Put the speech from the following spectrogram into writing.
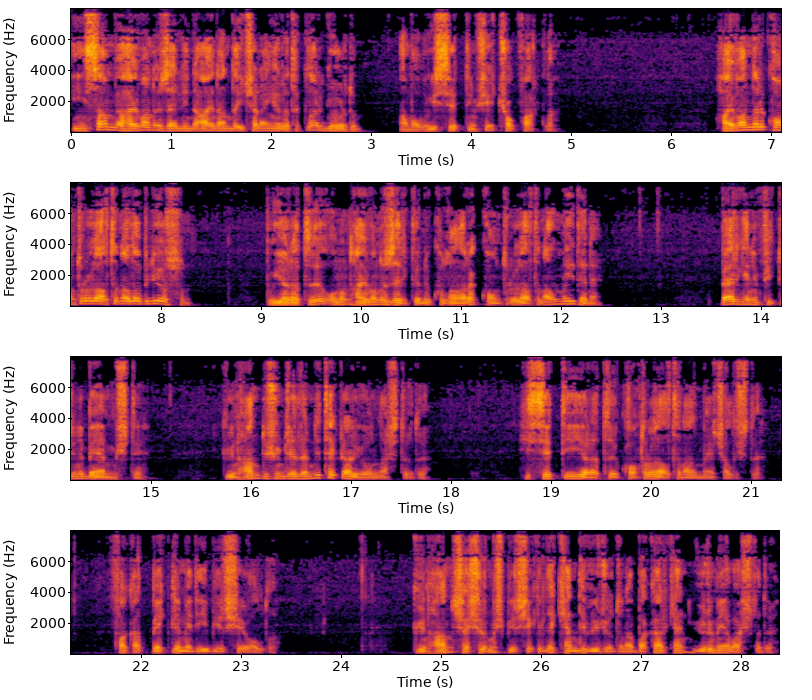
İnsan ve hayvan özelliğini aynı anda içeren yaratıklar gördüm. Ama bu hissettiğim şey çok farklı. Hayvanları kontrol altına alabiliyorsun. Bu yaratığı onun hayvan özelliklerini kullanarak kontrol altına almayı dene. Berge'nin fikrini beğenmişti. Günhan düşüncelerini tekrar yoğunlaştırdı. Hissettiği yaratığı kontrol altına almaya çalıştı. Fakat beklemediği bir şey oldu. Günhan şaşırmış bir şekilde kendi vücuduna bakarken yürümeye başladı.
